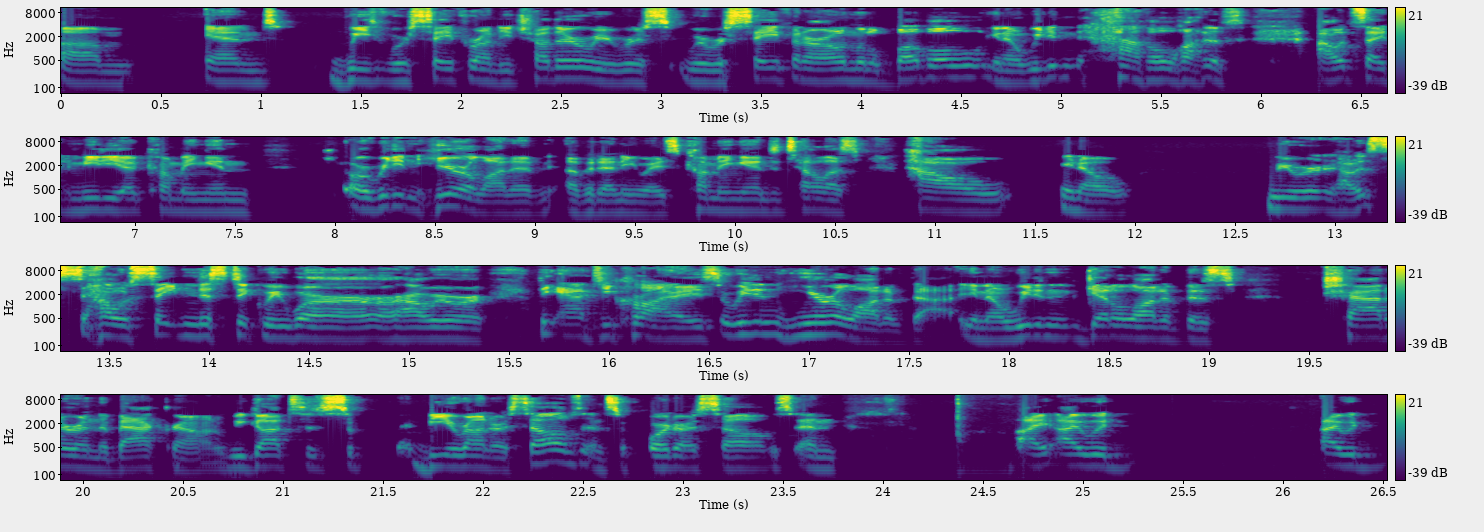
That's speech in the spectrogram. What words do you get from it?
um, and we were safe around each other. We were we were safe in our own little bubble. You know, we didn't have a lot of outside media coming in or we didn't hear a lot of, of it anyways, coming in to tell us how, you know, we were how, how satanistic we were or how we were the antichrist. We didn't hear a lot of that. You know we didn't get a lot of this chatter in the background. We got to be around ourselves and support ourselves. And I, I would i would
